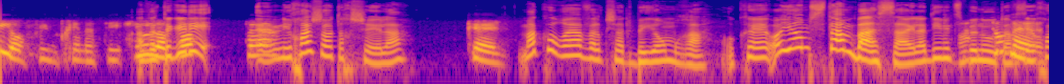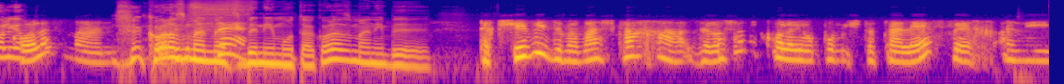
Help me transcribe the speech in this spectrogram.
היופי מבחינתי. כאילו אבל תגידי, כן, אני יכולה לשאול אותך שאלה? כן. מה קורה אבל כשאת ביום רע, אוקיי? או יום סתם באסה, הילדים מה עצבנו זאת אותך, זה אומרת? יכול להיות... כל הזמן. כל הזמן. מעצבנים אותה, כל הזמן היא ב... תקשיבי, זה ממש ככה, זה לא שאני כל היום פה משתתה, להפך, אני,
